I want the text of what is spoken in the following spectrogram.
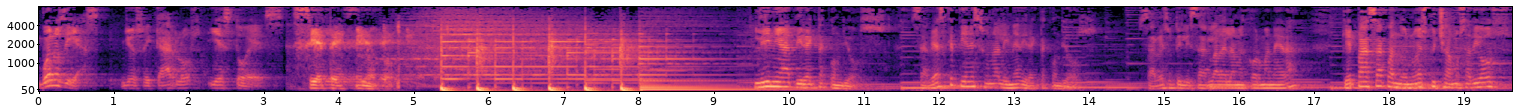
Buenos días, yo soy Carlos y esto es 7 minutos. Línea directa con Dios. ¿Sabías que tienes una línea directa con Dios? ¿Sabes utilizarla de la mejor manera? ¿Qué pasa cuando no escuchamos a Dios?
